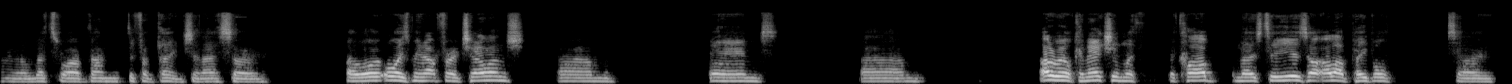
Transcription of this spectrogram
Um, that's why I've done different things, you know. So I've always been up for a challenge. Um, and um, I had a real connection with the club in those two years. I, I love people. So it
